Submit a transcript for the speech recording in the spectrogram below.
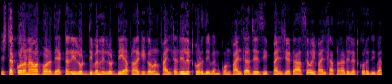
স্টাক করে নেওয়ার পরে দিয়ে একটা রিলোড দিবেন। রিলোড দিয়ে আপনারা কি করবেন? ফাইলটা ডিলিট করে দিবেন। কোন ফাইলটা যে জিপ ফাইল যেটা আছে, ওই ফাইলটা আপনারা ডিলিট করে দিবেন।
